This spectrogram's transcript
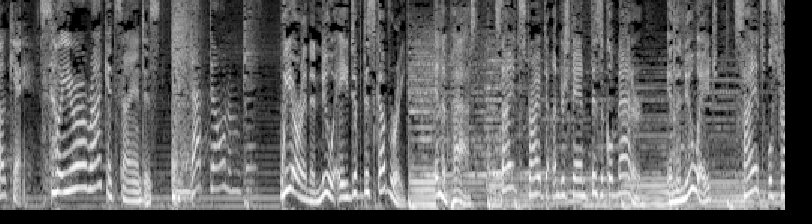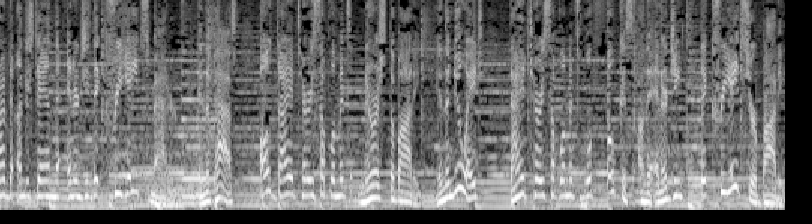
Okay, so you're a rocket scientist. That don't impress. We are in a new age of discovery. In the past, science strived to understand physical matter. In the new age, science will strive to understand the energy that creates matter. In the past, all dietary supplements nourish the body. In the new age, dietary supplements will focus on the energy that creates your body.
